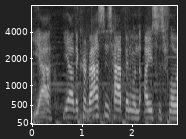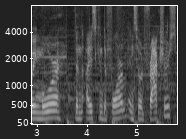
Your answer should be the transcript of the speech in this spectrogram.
Yeah, yeah, the crevasses happen when the ice is flowing more than the ice can deform, and so it fractures.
